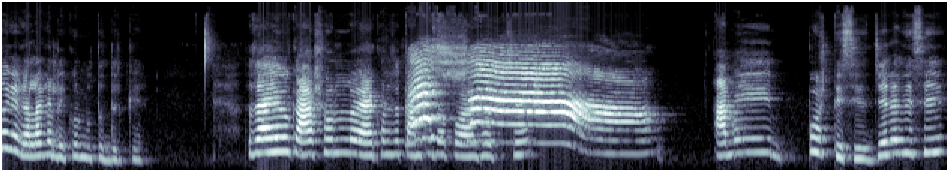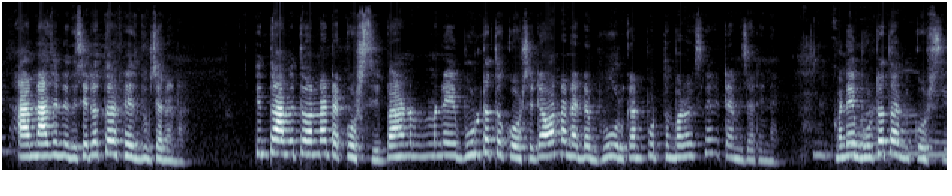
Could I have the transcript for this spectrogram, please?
জায়গায় গালাগালি করব তোদেরকে? তো যাই হোক, আসল এখন যে কাঙ্ক্ষিত পয়েন্ট হচ্ছে, আমি পোস্ট দিছি জেনে দিছি আর না জেনে দিছি, এটা তো আর ফেসবুক জানে না। কিন্তু আমি তো অন্যটা করছি, বা মানে ভুলটা তো করছি, এটা অন্য না এটা ভুল, কারণ প্রথমবার হয়েছে, এটা আমি জানি না। মানে ভুলটা তো আমি করছি।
